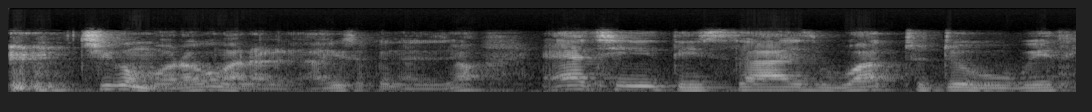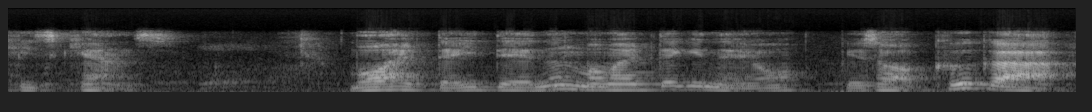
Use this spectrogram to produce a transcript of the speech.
지금 뭐라고 말할래? 아, 여기서 끝내야 되죠. As he decides what to do with his cans. 뭐 할 때, 이때는 뭐 할 때기네요. 그래서 그가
